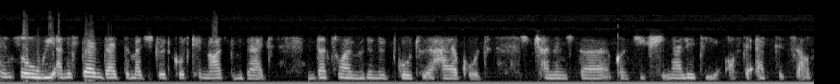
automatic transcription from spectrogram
And so we understand that the magistrate court cannot do that. And that's why we're going to go to the higher court to challenge the constitutionality of the act itself.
